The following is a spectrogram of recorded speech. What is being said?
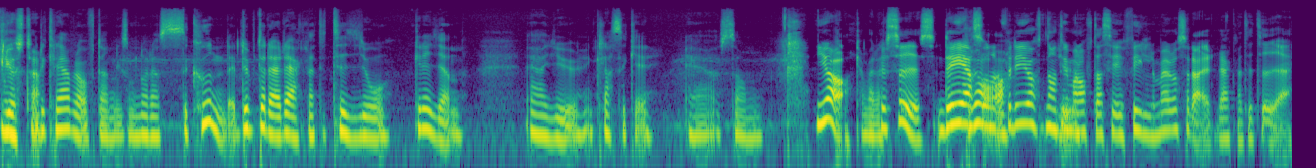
Just det. Och det kräver ofta liksom några sekunder. Typ det där räkna till tio-grejen är ju en klassiker. Eh, som ja, kan vara precis. Det är, alltså, för det är ju någonting man ofta ser i filmer och sådär, räkna till tio.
